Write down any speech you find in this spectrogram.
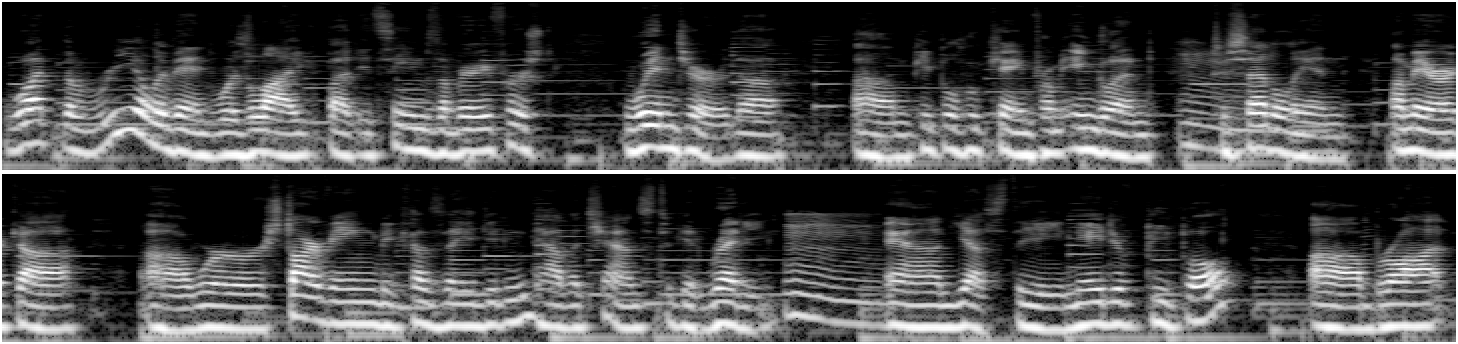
what the real event was like, but it seems the very first winter, the um, people who came from England to settle in America uh, were starving because they didn't have a chance to get ready. And yes, the native people uh, brought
